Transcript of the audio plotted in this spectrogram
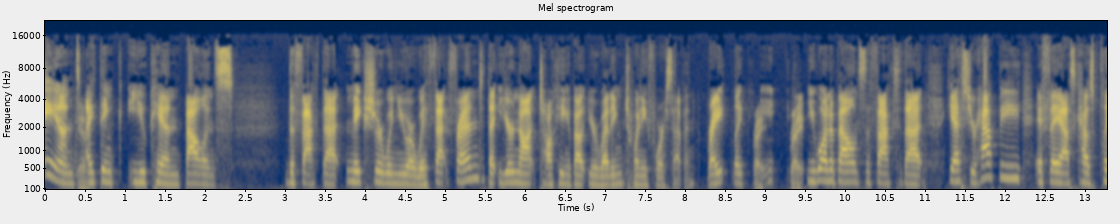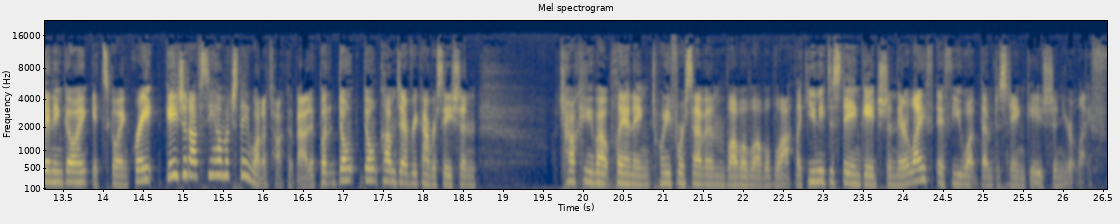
And yeah. I think you can balance the fact that make sure when you are with that friend that you're not talking about your wedding 24/7, right? Like right, y- right. you want to balance the fact that yes, you're happy if they ask how's planning going, it's going great. Gauge it off, see how much they want to talk about it, but don't don't come to every conversation talking about planning 24 7, blah, blah, blah, blah, blah. Like you need to stay engaged in their life if you want them to stay engaged in your life.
